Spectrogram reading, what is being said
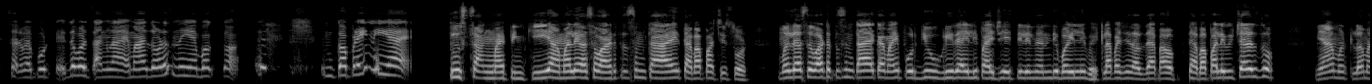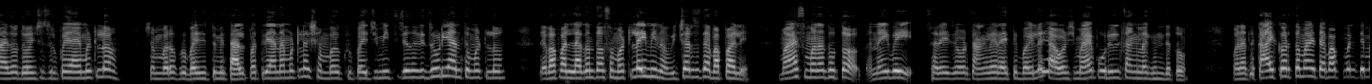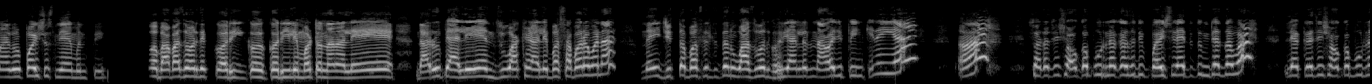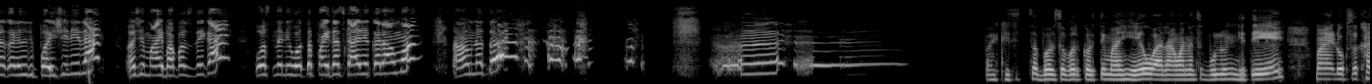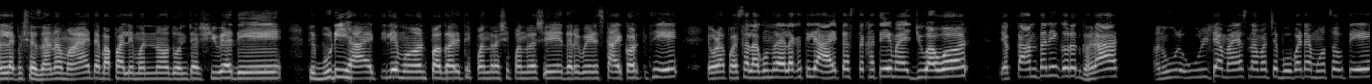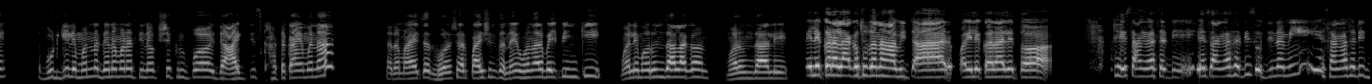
सर्व पोट्टे जवळ चांगला आहे. माझ्याजवळच नाहीये बघतो कपडे नाही आहे. तूच सांग माय पिंकी आम्हाला असं वाटत असून काय? त्या बापाची सोड. मला असं वाटत असून काय काय माझी पोरगी उघडी राहिली पाहिजे तिला नंदी बैल भेटला पाहिजे त्या बाप- त्या बापाला विचारतो या म्हटलं माझं दोनशे रुपये आहे म्हटलं. शंभर रुपयाची तुम्ही तालपत्री आणा म्हटलं शंभर रुपयाची मी तिच्यासाठी जोडी आणतो म्हटलं. त्या बापाला लागून तर असं म्हटलंय मी ना विचारतो त्या बापाले. मायाच मनात होतं नाही बाई सरे जवळ चांगले राहते बैल यावर्षी माय पोरीला चांगला घेऊन देतो. पण आता काय करतो माहिती त्या बाप म्हणते माझ्याजवळ पैसेच नाही आहे म्हणते. बाबाजवळ ते करी करीले मटण आणाले दारू प्याले जुवा खेळाले बसा बरोबर ना? नाही जिथं बसले तिथं वाजवत घरी आणलं नावाची पिंकी नाही आहे? आ? स्वतःचे शौक पूर्ण करण्यासाठी पैसे आहेत तुमच्या जवळ लेकराचे शौक पूर्ण करण्यासाठी पैसे नाही राहत असे माय बापाच दे का पोचण्याने होतं पैदाच काय करावं मग आव ना तर किती चबर चबर करते माय हे वारावानाचं बोलून घेते. माय डोकं खाल्ल्यापेक्षा जाणं माय त्या बापाले म्हणणं दोन चार शिव्या दे. ते बुडी हाय तिले म्हण पगार ते पंधराशे पंधराशे दरवेळेस काय करते ते? एवढा पैसा लागून राहिला का तिला? आयत असतं खाते माझ्या जीवावर. एक काम तर नाही करत घरात. आणि उल- उलट्या मायास नामाच्या बोबाट्या मोचवते. बुट गेले म्हणणं देणं म्हणा तीन अक्षर रुपये ऐकतीस खात काय म्हणा? खरं मायाच्या भरोशावर पाहिजे तर नाही होणार बाई पिंकी. मला मरून जा लागन. मरून झाले पहिले करा लागत होता ना विचार. पहिले करायला तर. हे सांगासाठी हे सांगासाठीच होती ना मी हे सांगासाठी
